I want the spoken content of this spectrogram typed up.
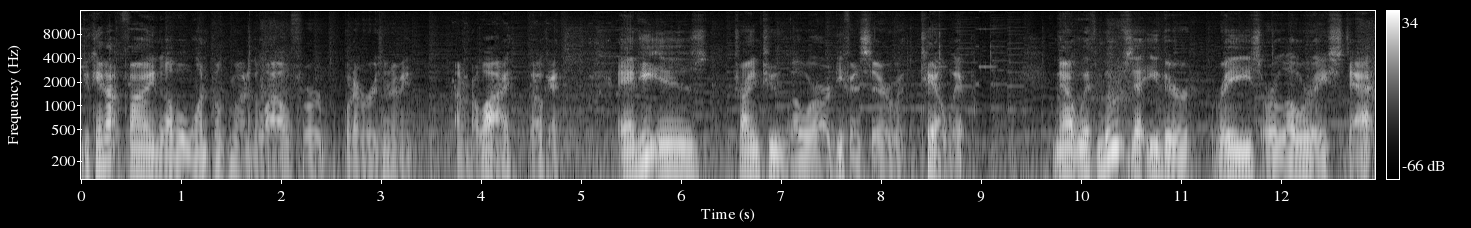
You cannot find level 1 Pokemon in the wild for whatever reason. I mean, I don't know why, but okay. And he is trying to lower our defense there with Tail Whip. Now, with moves that either raise or lower a stat,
